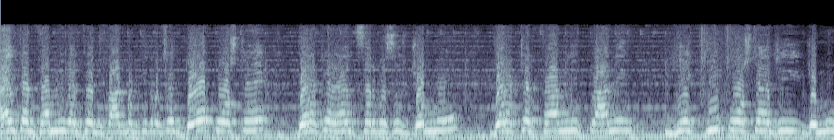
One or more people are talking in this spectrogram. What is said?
health and family welfare department की तरफ़ से दो पोस्ट हैं director health services Jammu, director family planning, ये की पोस्ट है जी, जम्मू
